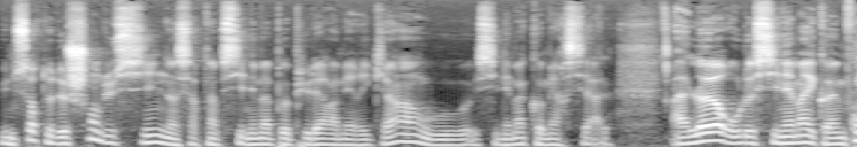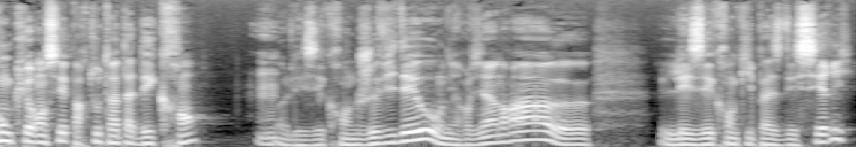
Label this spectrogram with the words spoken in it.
une sorte de champ du cygne d'un certain cinéma populaire américain ou cinéma commercial. À l'heure où le cinéma est quand même concurrencé par tout un tas d'écrans, mmh. euh, les écrans de jeux vidéo, on y reviendra, euh, les écrans qui passent des séries.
